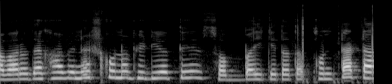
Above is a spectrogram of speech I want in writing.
আবারও দেখা হবে নেক্সট কোনো ভিডিওতে সবাইকে ততক্ষণ টাটা।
